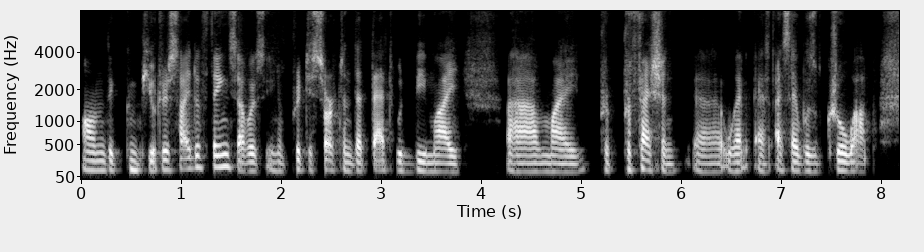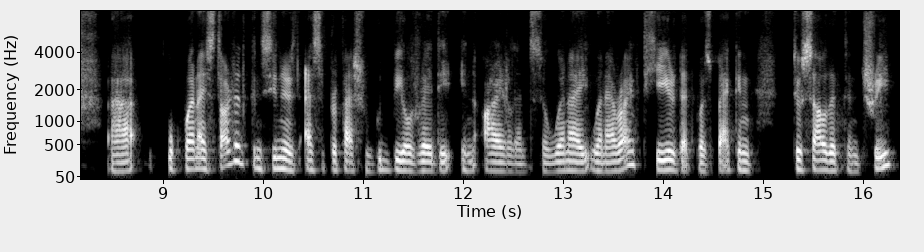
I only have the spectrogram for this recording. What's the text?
on the computer side of things. I was you know pretty certain that that would be my uh, my pr- profession uh, when as, as, I was grow up. Uh, when I started considering it as a profession, would be already in Ireland. So when I when I arrived here, that was back in 2003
